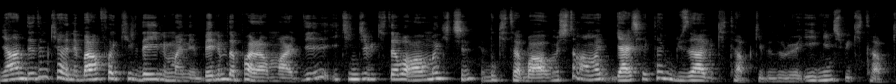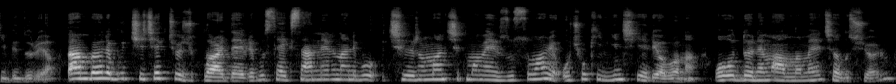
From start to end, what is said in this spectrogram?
Yani dedim ki hani ben fakir değilim hani benim de param var diye ikinci bir kitabı almak için bu kitabı almıştım ama gerçekten güzel bir kitap gibi duruyor. İlginç bir kitap gibi duruyor. Ben böyle bu çiçek çocuklar devri bu 80'lerin hani bu çığırından çıkma mevzusu var ya o çok ilginç geliyor bana. O dönemi anlamaya çalışıyorum.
